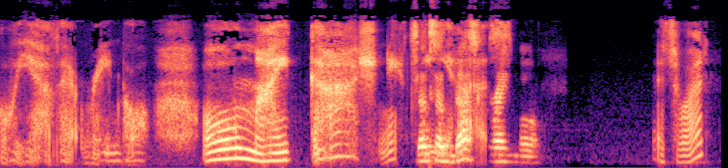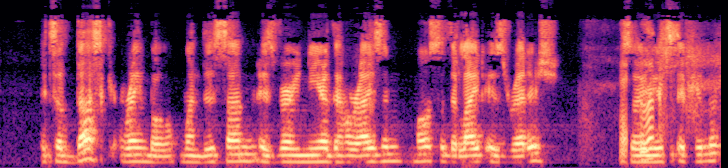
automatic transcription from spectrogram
Oh, yeah, that rainbow. Oh, my gosh, Nancy. That's a yes. dusk rainbow. It's what? It's a dusk rainbow when the sun is very near the horizon. Most of the light is reddish. It So if looks, you, if you look,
